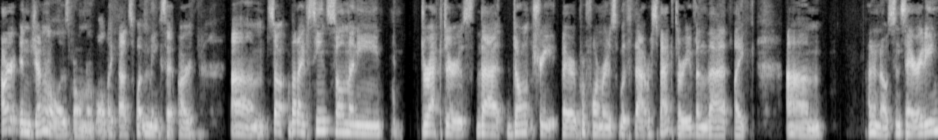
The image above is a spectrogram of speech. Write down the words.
art in general is vulnerable. Like that's what makes it art. Um so but I've seen so many directors that don't treat their performers with that respect or even that like um I don't know, sincerity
